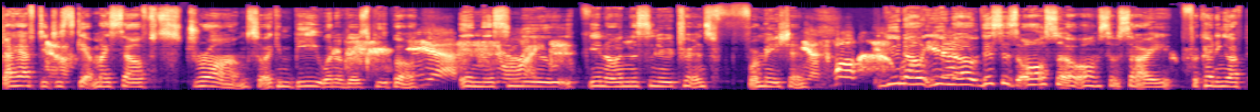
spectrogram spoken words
I have to just get myself strong so I can be one of those people Yes, in this right. new, you know, in this new transformation. Yes. Well, You know, well, you know, this is also, oh, I'm so sorry for cutting you off,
